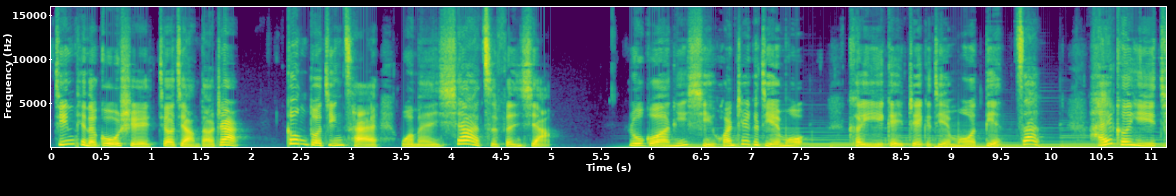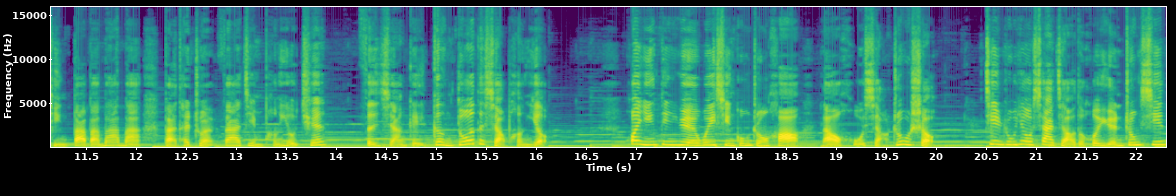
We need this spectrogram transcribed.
今天的故事就讲到这儿，更多精彩我们下次分享。如果你喜欢这个节目，可以给这个节目点赞，还可以请爸爸妈妈把它转发进朋友圈，分享给更多的小朋友。欢迎订阅微信公众号“老虎小助手”。进入右下角的会员中心，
